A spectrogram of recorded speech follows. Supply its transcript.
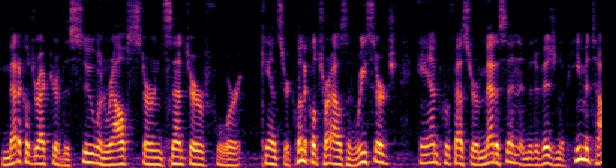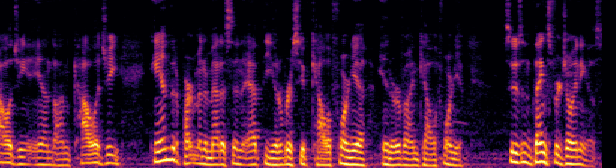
Medical Director of the Sue and Ralph Stern Center for Cancer Clinical Trials and Research, and Professor of Medicine in the Division of Hematology and Oncology and the Department of Medicine at the University of California in Irvine, California. Susan, thanks for joining us.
